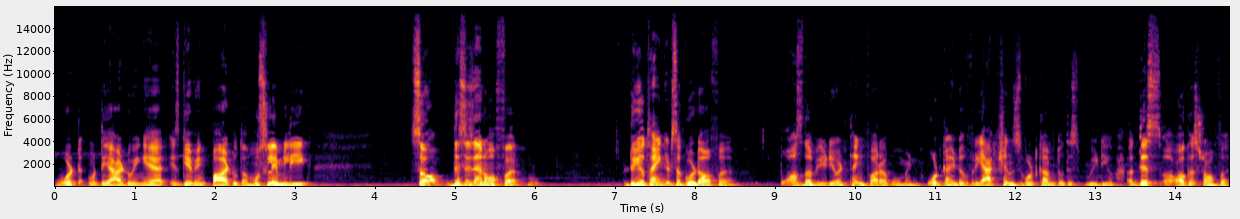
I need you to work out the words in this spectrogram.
what, what they are doing here is giving power to the Muslim League. So this is an offer. Do you think it's a good offer? Pause the video and think for a moment. What kind of reactions would come to this video, uh, this uh, August offer?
